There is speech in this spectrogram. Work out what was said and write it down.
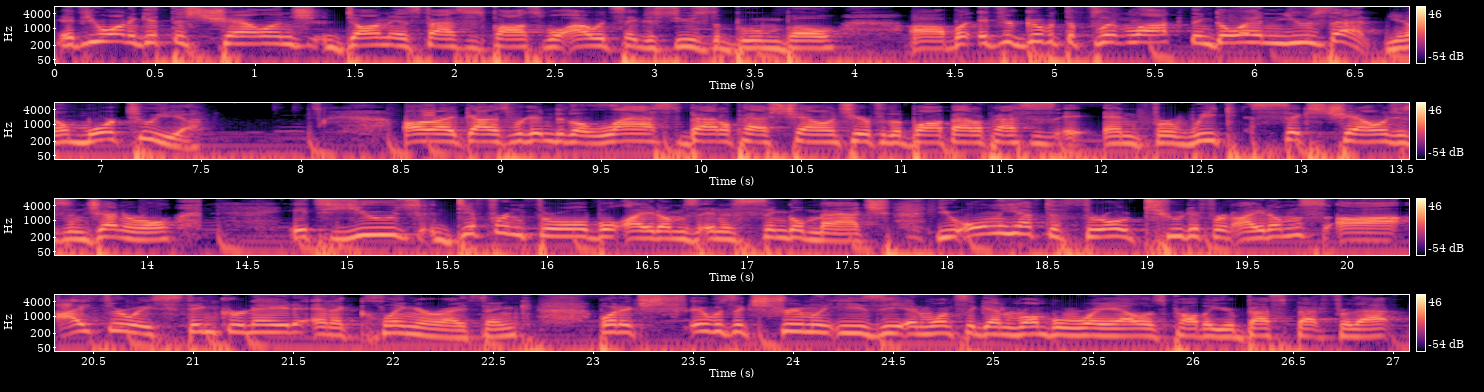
if you want to get this challenge done as fast as possible, I would say just use the boom bow. Uh, but if you're good with the flintlock, then go ahead and use that. You know, more to you. Alright guys, we're getting to the last Battle Pass challenge here for the bot Battle Passes and for week 6 challenges in general. It's use different throwable items in a single match. You only have to throw two different items. Uh, I threw a stink grenade and a clinger, I think, but it was extremely easy. And once again, Rumble Royale is probably your best bet for that.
